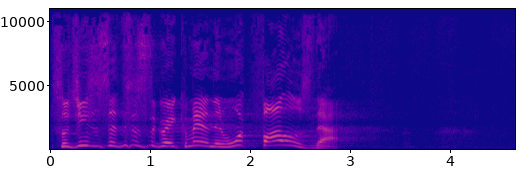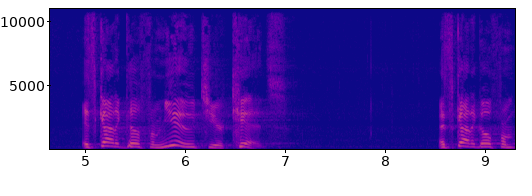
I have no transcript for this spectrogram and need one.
So Jesus said, This is the great command. Then what follows that? It's got to go from you to your kids. It's got to go from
